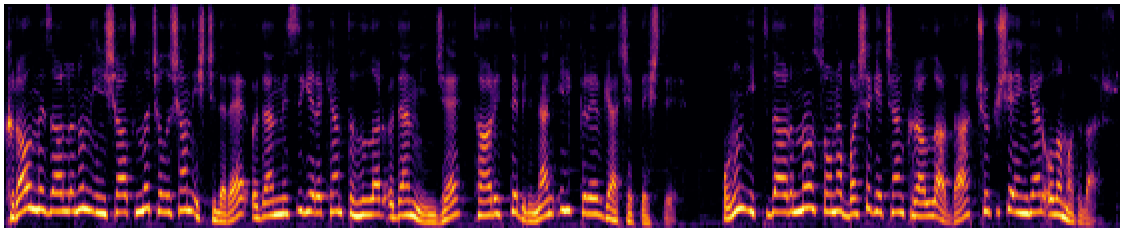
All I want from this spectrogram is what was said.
Kral mezarlarının inşaatında çalışan işçilere ödenmesi gereken tahıllar ödenmeyince tarihte bilinen ilk grev gerçekleşti. Onun iktidarından sonra başa geçen krallar da çöküşe engel olamadılar.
